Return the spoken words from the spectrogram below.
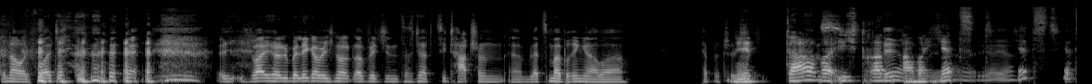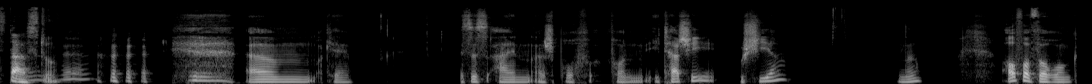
genau, ich wollte. ich, ich war ich überlegen, ob ich noch, ob ich das Zitat schon ähm, letztes Mal bringe, aber ich habe natürlich. Nee, da Das- war ich dran, ja, aber ja, jetzt, ja, jetzt, jetzt darfst du. Ähm, okay. Es ist ein äh, Spruch von Itachi Uchiha. Ne? Aufopferung.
